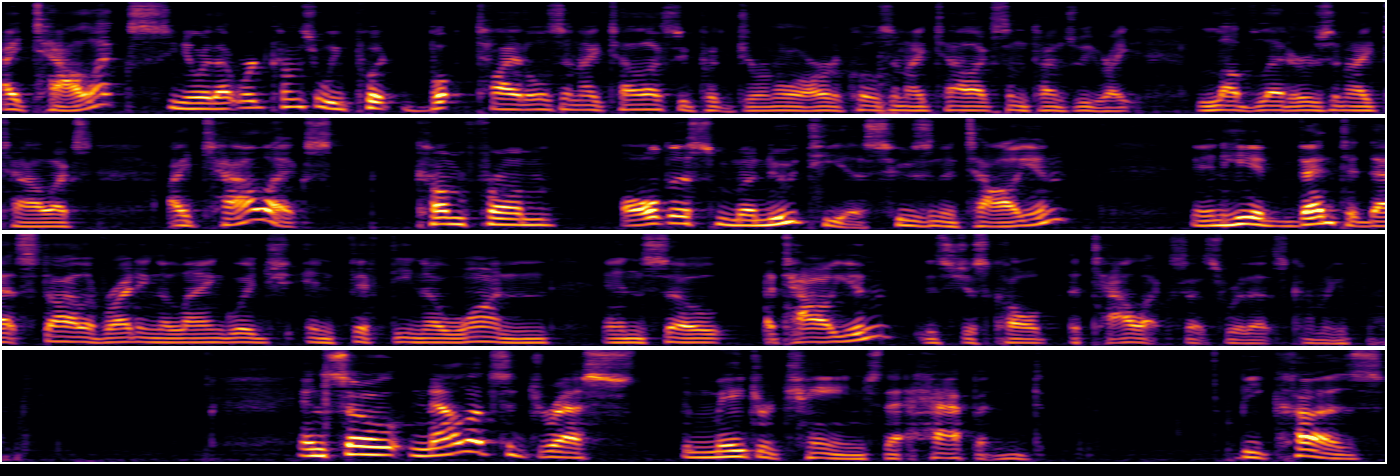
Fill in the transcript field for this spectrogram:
italics, you know where that word comes from? We put book titles in italics, we put journal articles in italics, sometimes we write love letters in italics. Italics come from Aldus Manutius, who's an Italian, and he invented that style of writing a language in 1501. And so Italian is just called italics. That's where that's coming from. And so now let's address the major change that happened because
